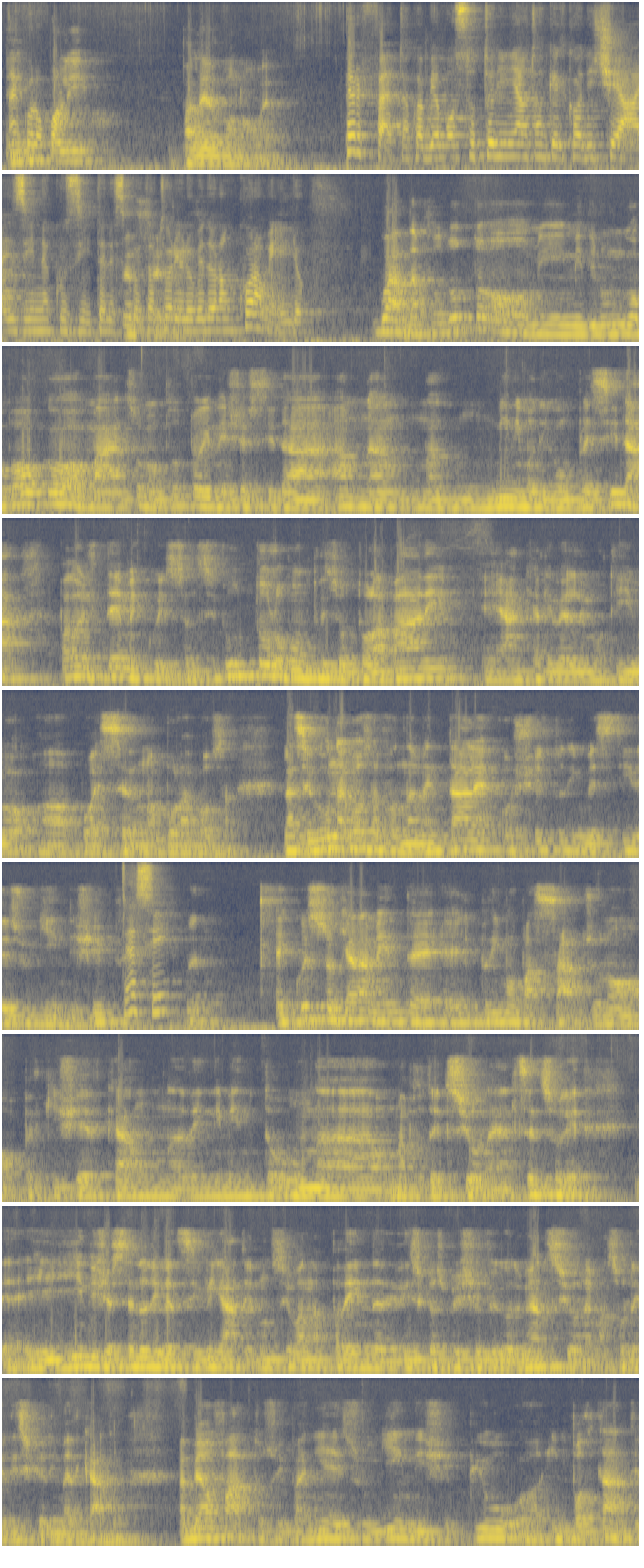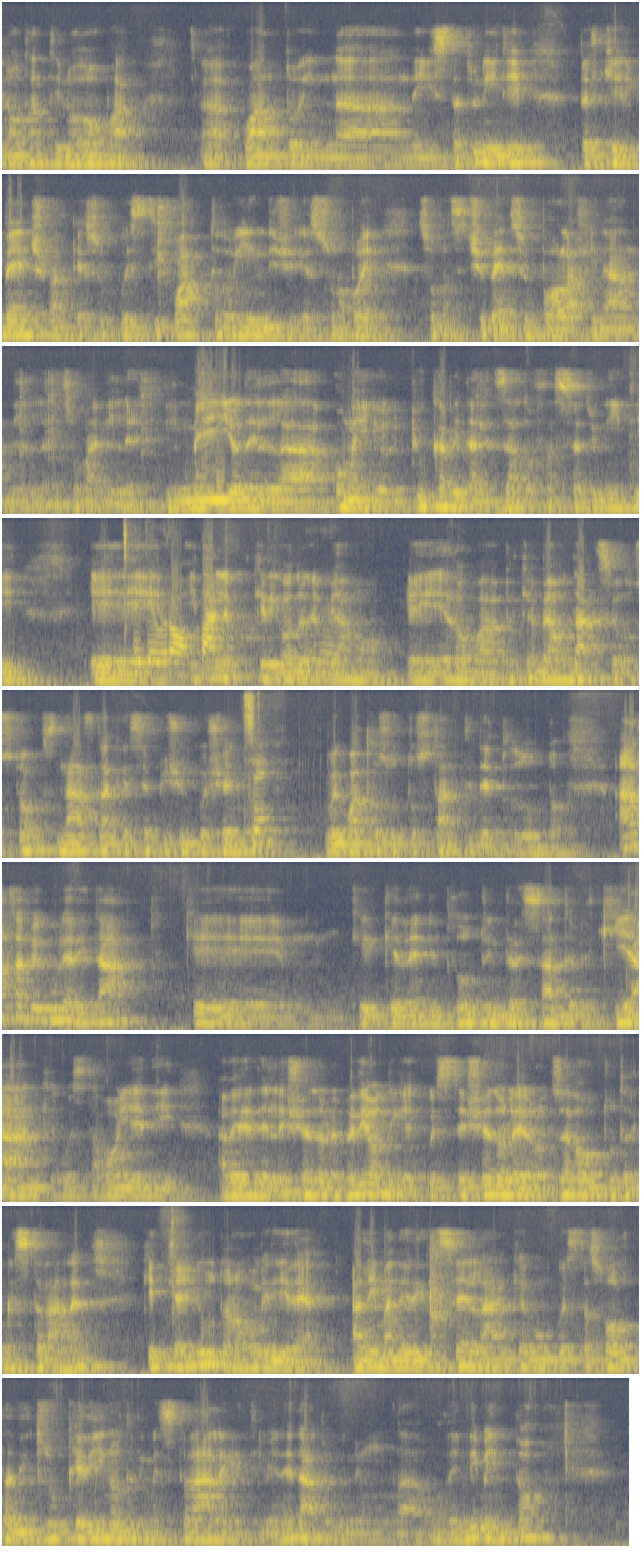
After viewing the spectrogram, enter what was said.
Eccolo Empoli, qua. Palermo 9. Perfetto, ecco abbiamo sottolineato anche il codice ISIN così i telespettatori lo vedono ancora meglio. Guarda, prodotto mi, mi, dilungo poco, ma insomma un prodotto che necessita, ha una, una, un minimo di complessità, però il tema è questo, anzitutto lo compri sotto la pari e anche a livello emotivo uh, può essere una buona cosa. La seconda cosa fondamentale, ho scelto di investire sugli indici. Eh sì e questo chiaramente è il primo passaggio no? per chi cerca un rendimento, una, una protezione, nel senso che eh, gli indici essendo diversificati non si vanno a prendere il rischio specifico di un'azione ma solo il rischio di mercato. Abbiamo fatto sui panieri, sugli indici più uh, importanti, no? tanto in Europa uh, quanto in, uh, negli Stati Uniti perché il benchmark è su questi quattro indici che sono poi insomma se ci pensi un po' la finanza insomma il, il, meglio del o meglio il più capitalizzato fra Stati Uniti e Italia perché ricordo che mm. abbiamo e Europa perché abbiamo DAX, Eurostox, Nasdaq e S&P 500 sì. come quattro sottostanti del prodotto altra peculiarità che che, che, rende il prodotto interessante per chi ha anche questa voglia di avere delle cedole periodiche, queste cedole lo 0,8 trimestrale che ti aiutano come dire, a rimanere in sella anche con questa sorta di zuccherino trimestrale che ti viene dato, quindi un, un rendimento.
